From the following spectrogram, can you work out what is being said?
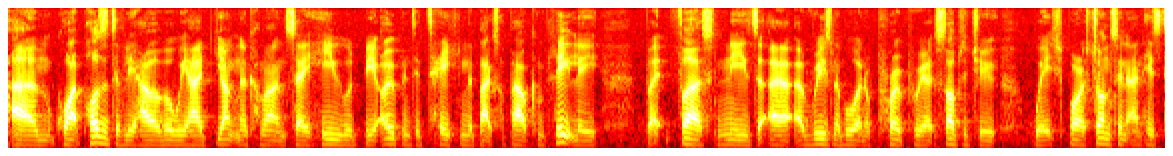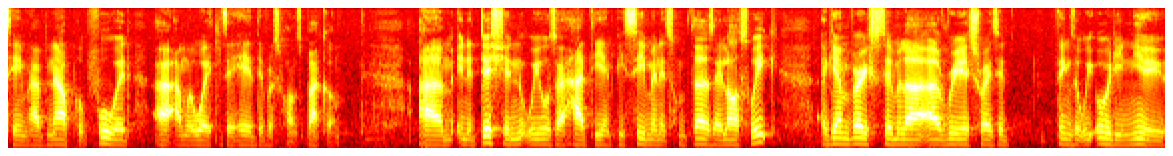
Um, quite positively, however, we had Juncker come out and say he would be open to taking the backstop out completely, but first needs a, a reasonable and appropriate substitute, which Boris Johnson and his team have now put forward, uh, and we're waiting to hear the response back on. Um, in addition, we also had the MPC minutes on Thursday last week. Again, very similar, uh, reiterated things that we already knew.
